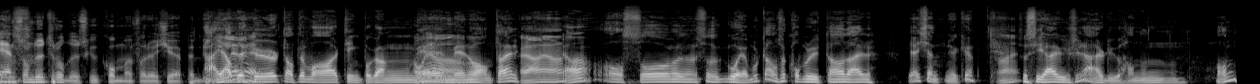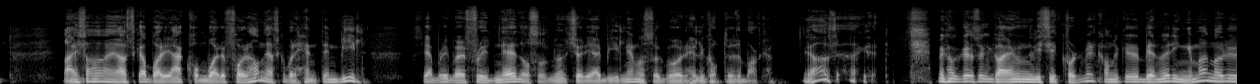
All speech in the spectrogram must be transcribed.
En som du trodde skulle komme for å kjøpe bil? Nei, jeg hadde eller? hørt at det var ting på gang med, oh, ja. med noe annet her. Ja, ja. ja og så, så går jeg bort, da, og så kommer du ut av der Jeg kjente den jo ikke. Nei. Så sier jeg unnskyld, er du han? han? Nei, sa han, jeg, skal bare, jeg kom bare for han, jeg skal bare hente en bil. Så jeg blir bare flydd ned, og så kjører jeg bilen hjem, og så går helikopteret tilbake. Ja, så er det greit. Men kan ikke, så ga jeg en visittkortet mitt, kan du ikke be ham å ringe meg når du,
